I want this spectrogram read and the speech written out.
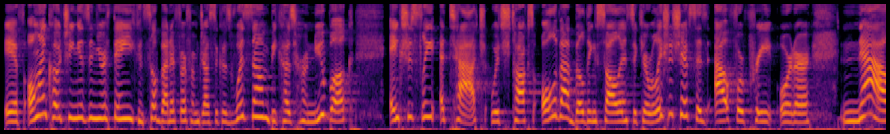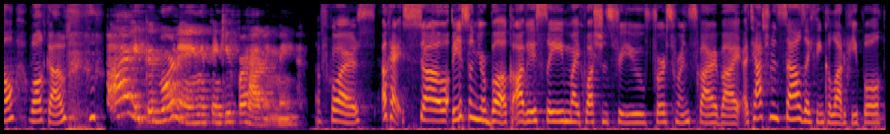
If online coaching isn't your thing, you can still benefit from Jessica's wisdom because her new book, Anxiously Attached, which talks all about building solid and secure relationships, is out for pre order now. Welcome. Hi, good morning. Thank you for having me. Of course. Okay, so based on your book, obviously, my questions for you first were inspired by attachment styles. I think a lot of people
